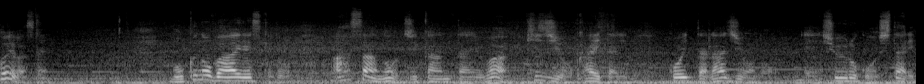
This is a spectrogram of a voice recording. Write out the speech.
例えばですね僕の場合ですけど朝の時間帯は記事を書いたりこういったラジオのえ収録をしたり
